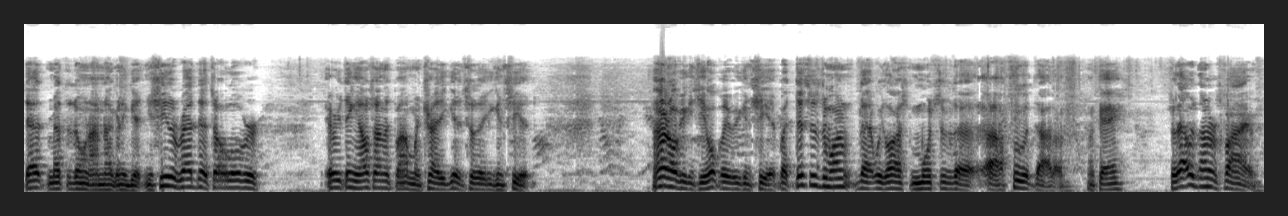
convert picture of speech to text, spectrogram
That methadone I'm not going to get. You see the red that's all over everything else on this bottom? I'm going to try to get it so that you can see it. I don't know if you can see. Hopefully we can see it. But this is the one that we lost most of the uh, fluids out of. Okay? So that was number five.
